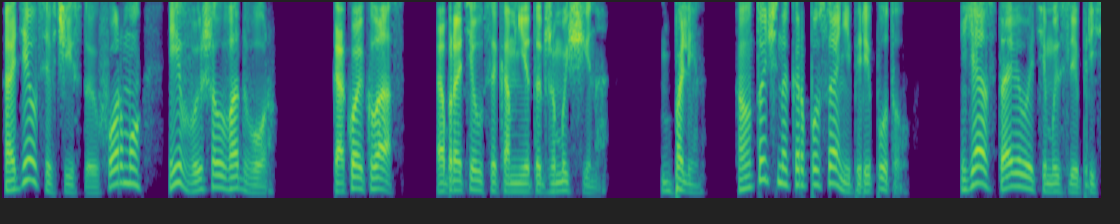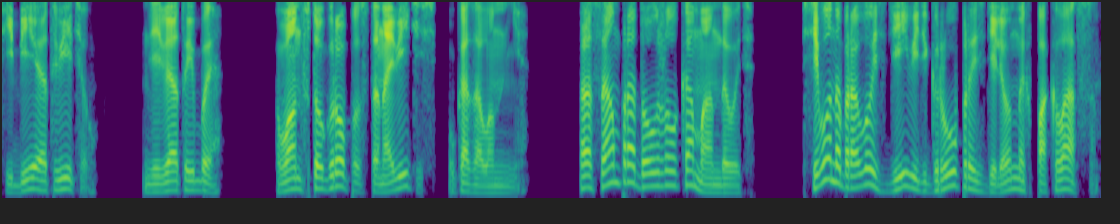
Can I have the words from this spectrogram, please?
Оделся в чистую форму и вышел во двор. «Какой класс?» — обратился ко мне тот же мужчина. «Блин, а он точно корпуса не перепутал. Я оставил эти мысли при себе и ответил. «Девятый Б». «Вон в ту группу становитесь», — указал он мне. А сам продолжил командовать. Всего набралось девять групп, разделенных по классам.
